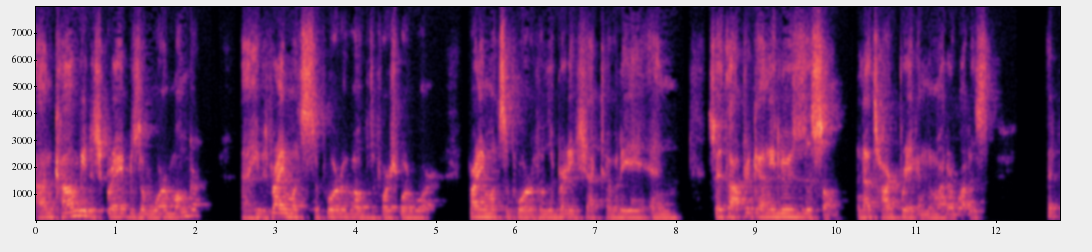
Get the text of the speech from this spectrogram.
and can be described as a warmonger. Uh, he was very much supportive of the First World War, very much supportive of the British activity in South Africa, and he loses his son, and that's heartbreaking, no matter what is. But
